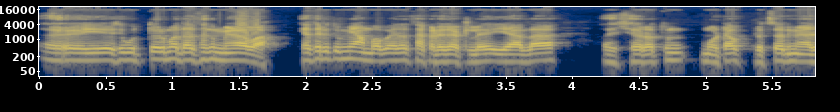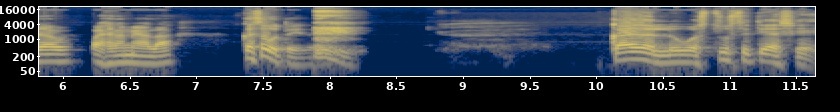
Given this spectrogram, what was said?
अ, हे उत्तर मतदारसंघ मिळावा यासाठी तुम्ही अंबाबाईला साकडं गाठलं. याला अ, शहरातून मोठा प्रतिसाद मिळाला पाहायला मिळाला. कसं होतंय काय झालं? वस्तुस्थिती अशी आहे.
